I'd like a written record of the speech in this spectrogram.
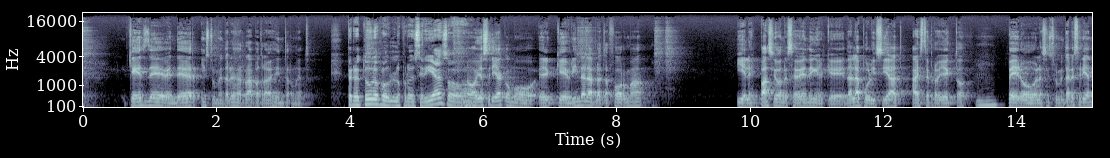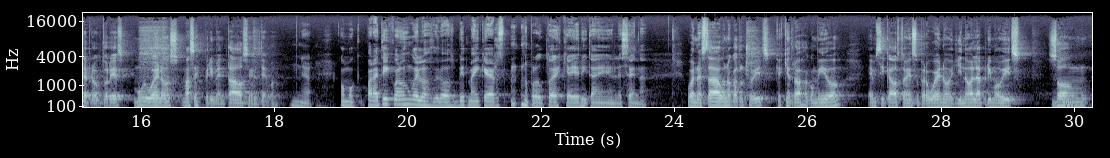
que es de vender instrumentales de rap a través de internet. ¿Pero tú los, los producirías o...? No, yo sería como el que brinda la plataforma y el espacio donde se venden, el que da la publicidad a este proyecto, pero las instrumentales serían de productores muy buenos, más experimentados en el tema. Como para ti, ¿cuál es uno de los, de los beatmakers, los productores que hay ahorita en la escena? Bueno, está 148 Beats, que es quien trabaja conmigo, MC Chaos también es súper bueno, Ginola, Primo Beats, son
